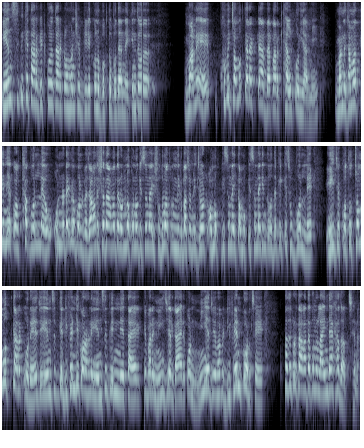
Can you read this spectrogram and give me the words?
এনসিপি কে টার্গেট করে তারেক রহমান সাহেব ডিরেক্ট কোনো বক্তব্য দেন নাই। কিন্তু মানে খুবই চমৎকার একটা ব্যাপার খেয়াল করি আমি মানে জামাতকে নিয়ে কথা বললেও অন্য টাইমে বলবে জামাতের সাথে আমাদের অন্য কোনো কিছু নাই শুধুমাত্র নির্বাচনী জোট অমুক কিছু নাই তমুক কিছু নাই কিন্তু ওদেরকে কিছু বললে এই যে কত চমৎকার করে যে এনসিপি কে ডিফেন্ডই করা হয় এনসিপির নেতা একেবারে নিজের গায়ের পর নিয়ে যেভাবে ডিফেন্ড করছে তাতে করে তো আলাদা কোনো লাইন দেখা যাচ্ছে না।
